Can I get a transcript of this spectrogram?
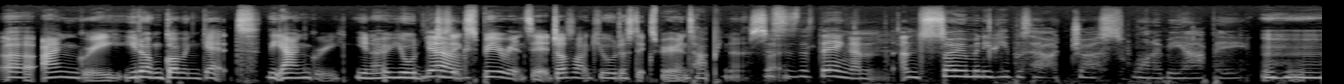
uh, angry, you don't go and get the angry, you know? You'll Yeah. just experience it, just like you'll just experience happiness. So. This is the thing, and and so many people say, "I just want to be happy," hmm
